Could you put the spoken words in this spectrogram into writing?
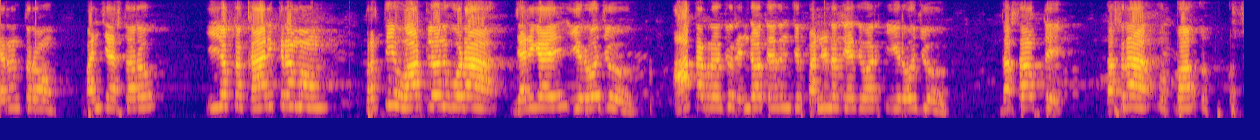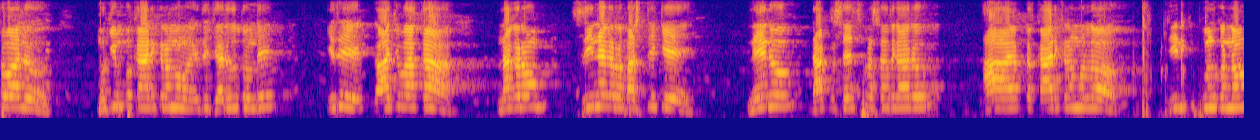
నిరంతరం పనిచేస్తారు. ఈ యొక్క కార్యక్రమం ప్రతి వార్డులోనూ కూడా జరిగాయి. ఈ రోజు ఆఖరి రోజు రెండవ తేదీ నుంచి పన్నెండవ తేదీ వరకు ఈ రోజు దశాబ్ది దసరా ఉత్సవాలు ముగింపు కార్యక్రమం ఇది జరుగుతుంది. ఇది గాజువాక నగరం శ్రీనగర్ బస్తీకి నేను డాక్టర్ శేషప్రసాద్ గారు ఆ యొక్క కార్యక్రమంలో దీనికి పూనుకున్నాం.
